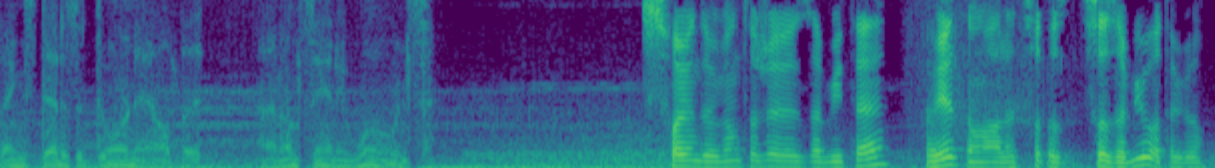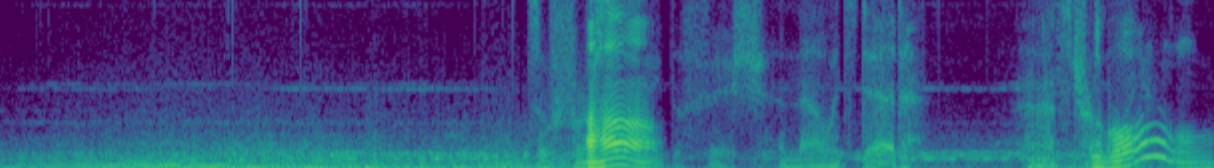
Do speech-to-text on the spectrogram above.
Thing's dead as a doornail, but I don't see any wounds. Swoją drogą to, że zabite, to jedno, ale co to, co zabiło tego? So first Aha. the fish, now it's dead. That's trouble. Wow.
